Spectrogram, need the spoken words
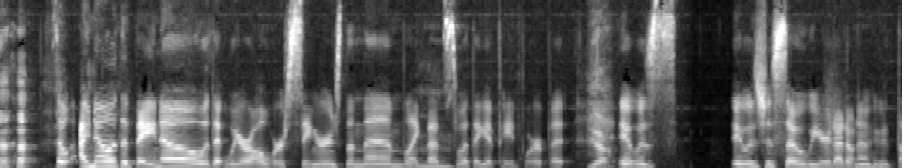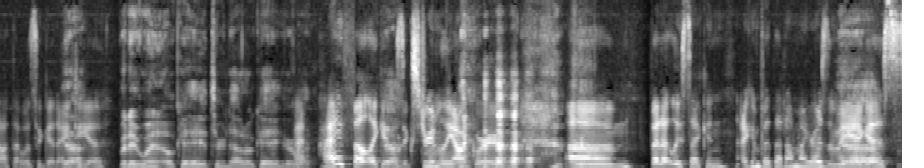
so I know that they know that we're all worse singers than them. Like mm. that's what they get paid for. But Yeah. it was, it was just so weird. I don't know who thought that was a good Yeah. idea. But it went okay. It turned out okay, or I, what? I felt like it was extremely awkward. um, but at least I can I can put that on my resume, I guess.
